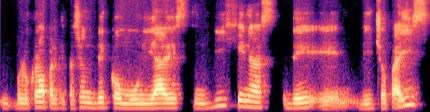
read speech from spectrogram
involucró la participación de comunidades indígenas de eh, dicho país.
